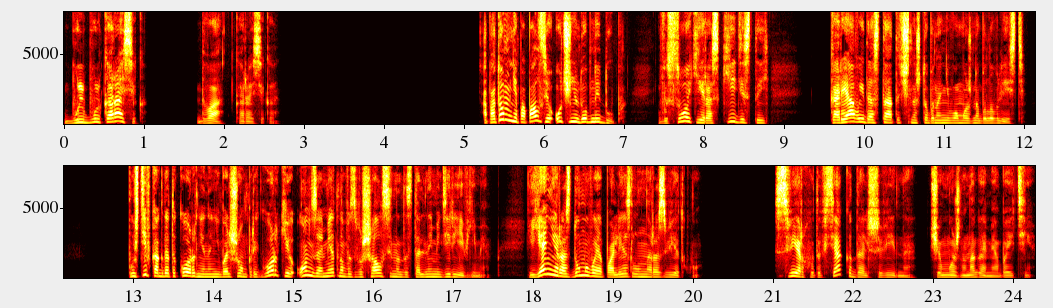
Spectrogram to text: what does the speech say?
Буль-буль-карасик. Два карасика. А потом мне попался очень удобный дуб. Высокий, раскидистый, корявый достаточно, чтобы на него можно было влезть. Пустив когда-то корни на небольшом пригорке, он заметно возвышался над остальными деревьями. И я, не раздумывая, полезла на разведку. Сверху-то всяко дальше видно, чем можно ногами обойти.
